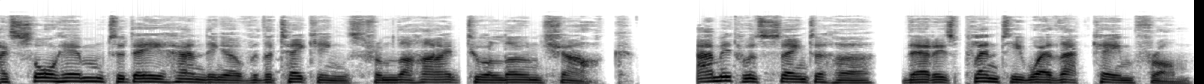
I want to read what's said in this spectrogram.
I saw him today handing over the takings from the Hyde to a loan shark. Amit was saying to her, There is plenty where that came from.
